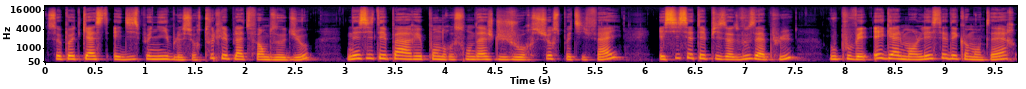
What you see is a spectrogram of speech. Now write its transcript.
Ce podcast est disponible sur toutes les plateformes audio. N'hésitez pas à répondre au sondage du jour sur Spotify. Et si cet épisode vous a plu, vous pouvez également laisser des commentaires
